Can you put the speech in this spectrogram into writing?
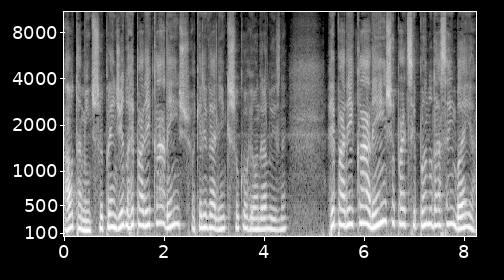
Altamente surpreendido, reparei Clarencio, aquele velhinho que socorreu André Luiz, né? Reparei Clarencio participando da assembleia,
